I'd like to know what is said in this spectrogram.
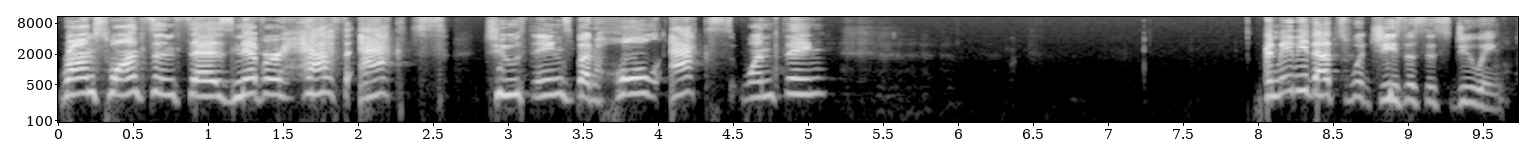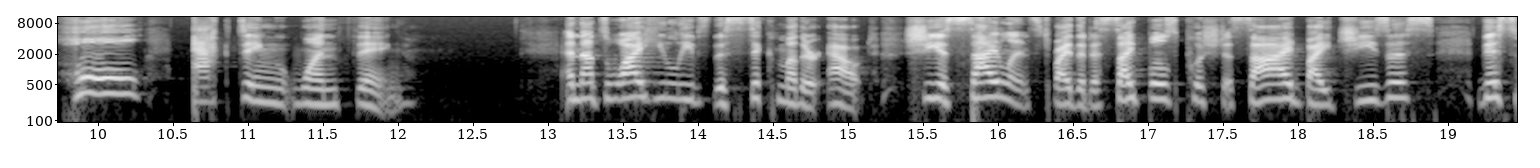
Ron Swanson says never half acts two things, but whole acts one thing. And maybe that's what Jesus is doing whole acting one thing. And that's why he leaves the sick mother out. She is silenced by the disciples, pushed aside by Jesus, this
